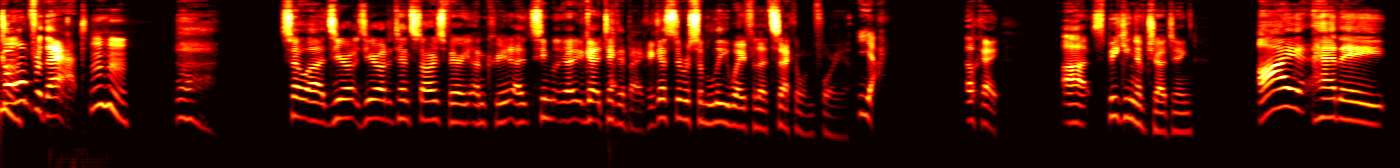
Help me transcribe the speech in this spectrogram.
Go home for that. Mm-hmm. So uh, zero zero out of ten stars, very uncreative. I seem I gotta take it back. I guess there was some leeway for that second one for you. Yeah. Okay. Uh, speaking of judging, I had a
